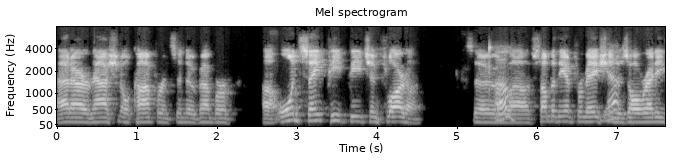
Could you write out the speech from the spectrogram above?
at our national conference in November uh, on St. Pete Beach in Florida. So oh. uh, some of the information is already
